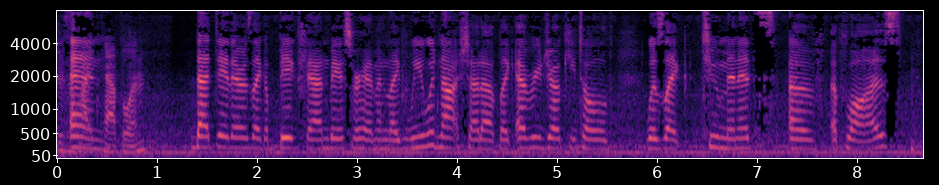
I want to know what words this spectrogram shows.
this is and Myq Kaplan. that day there was like a big fan base for him, and like we would not shut up. Like every joke he told was like two minutes of applause,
